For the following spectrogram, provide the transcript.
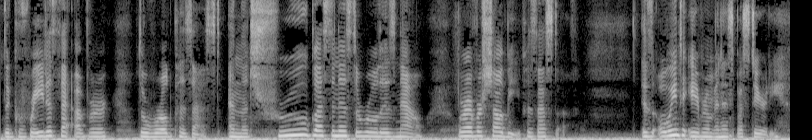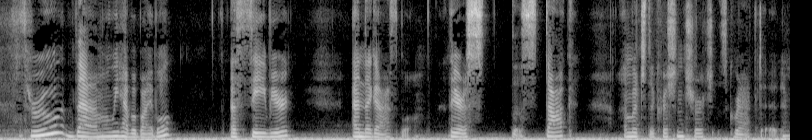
the greatest that ever the world possessed, and the true blessedness the world is now, wherever shall be possessed of, is owing to Abram and his posterity. Through them we have a Bible, a Savior, and a gospel. They are the stock on which the Christian church is grafted.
